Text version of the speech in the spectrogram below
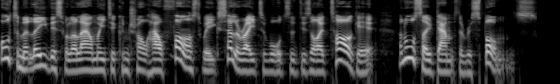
Ultimately, this will allow me to control how fast we accelerate towards the desired target and also damp the response.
